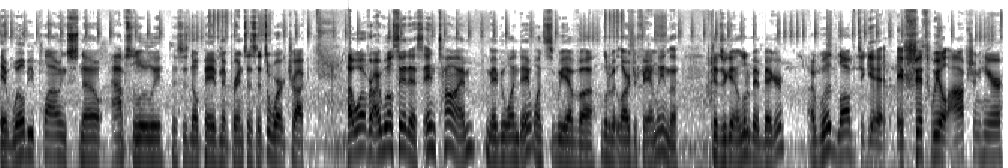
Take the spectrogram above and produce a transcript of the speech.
It will be plowing snow, absolutely. This is no pavement princess, it's a work truck. However, I will say this, in time, maybe one day, once we have a little bit larger family and the kids are getting a little bit bigger, I would love to get a fifth wheel option here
